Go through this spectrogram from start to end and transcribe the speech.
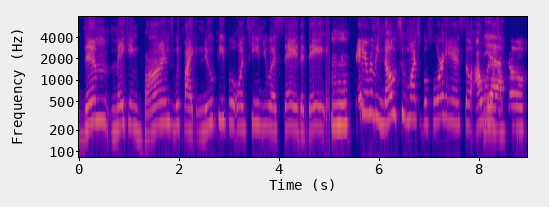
them making bonds with like new people on Team USA that they mm-hmm. they didn't really know too much beforehand. So I wanted yeah. to know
